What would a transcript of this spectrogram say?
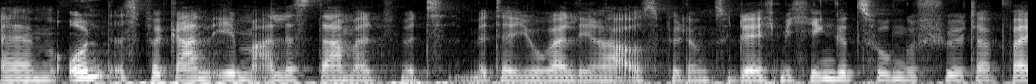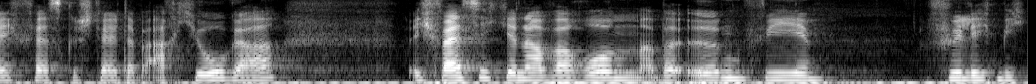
Ähm, und es begann eben alles damals mit, mit der Yogalehrerausbildung, zu der ich mich hingezogen gefühlt habe, weil ich festgestellt habe, ach Yoga, ich weiß nicht genau warum, aber irgendwie fühle ich mich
